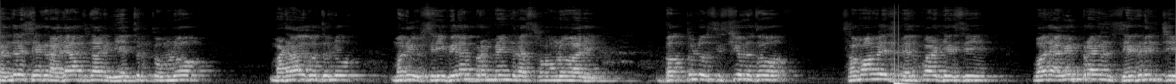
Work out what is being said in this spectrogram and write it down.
చంద్రశేఖర్ ఆజాద్ గారి నేతృత్వంలో మఠాధిపతులు మరియు శ్రీ వీరబ్రహ్మేంద్ర స్వాముల వారి భక్తులు శిష్యులతో సమావేశం ఏర్పాటు చేసి వారి అభిప్రాయాలను సేకరించి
